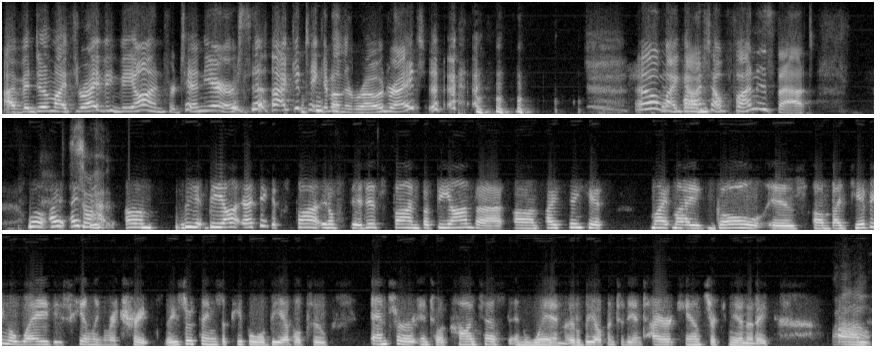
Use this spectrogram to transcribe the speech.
I've been doing my Thriving Beyond for 10 years. I can take it on the road, right? oh my gosh, how fun is that? Well, I, I so think um, beyond, I think it's fun. It'll, it is fun, but beyond that, um, I think it. My my goal is um, by giving away these healing retreats. These are things that people will be able to enter into a contest and win. It'll be open to the entire cancer community. Wow.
